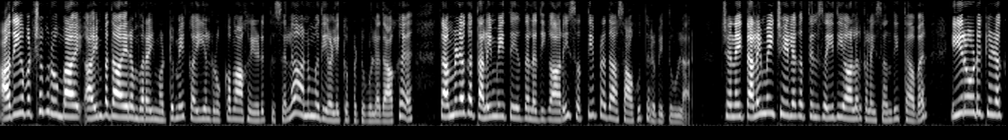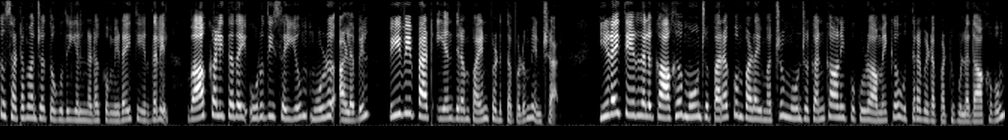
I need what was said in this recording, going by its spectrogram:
அதிகபட்சம் ரூபாய் ஐம்பதாயிரம் வரை மட்டுமே கையில் ரொக்கமாக எடுத்து செல்ல அனுமதி அளிக்கப்பட்டுள்ளதாக தமிழக தலைமை தேர்தல் அதிகாரி சத்யபிரதா சாஹூ தெரிவித்துள்ளார். சென்னை தலைமைச் செயலகத்தில் செய்தியாளர்களை சந்தித்த அவர் ஈரோடு கிழக்கு சட்டமன்ற தொகுதியில் நடக்கும் இடைத்தேர்தலில் வாக்களித்ததை உறுதி செய்யும் முழு அளவில் விவிபேட் இயந்திரம் பயன்படுத்தப்படும் என்றார். இடைத்தேர்தலுக்காக மூன்று பறக்கும் படை மற்றும் மூன்று கண்காணிப்பு குழு அமைக்க உத்தரவிடப்பட்டுள்ளதாகவும்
